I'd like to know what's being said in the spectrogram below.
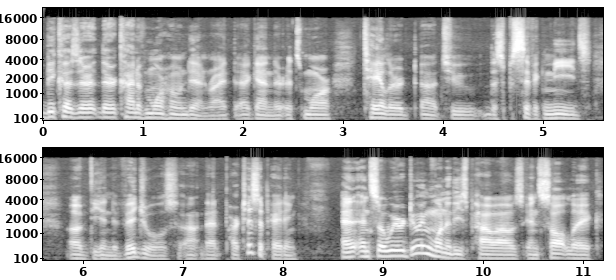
because they're they're kind of more honed in, right? Again, it's more tailored uh, to the specific needs of the individuals uh, that participating, and and so we were doing one of these powwows in Salt Lake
